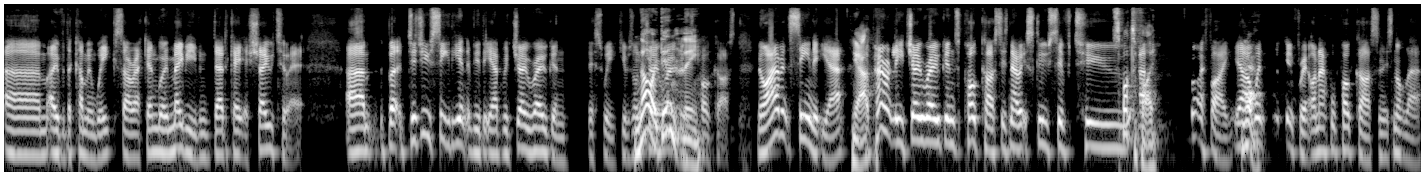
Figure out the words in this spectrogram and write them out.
um, over the coming weeks. I reckon we'll maybe even dedicate a show to it. Um, but did you see the interview that he had with Joe Rogan this week? He was on No, Joe I didn't, Rogan's Lee. podcast. No, I haven't seen it yet. Yeah. Apparently, Joe Rogan's podcast is now exclusive to Spotify. uh, Spotify. Yeah, I went looking for it on Apple Podcasts and it's not there,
